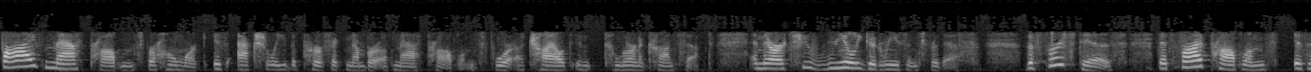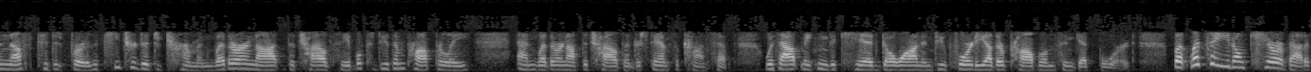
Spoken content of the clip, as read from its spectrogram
five math problems for homework is actually the perfect number of math problems for a child in, to learn a concept. And there are two really good reasons for this. The first is that five problems is enough to de- for the teacher to determine whether or not the child's able to do them properly and whether or not the child understands the concept without making the kid go on and do 40 other problems and get bored. But let's say you don't care about a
